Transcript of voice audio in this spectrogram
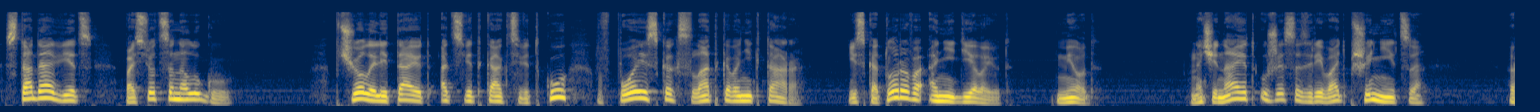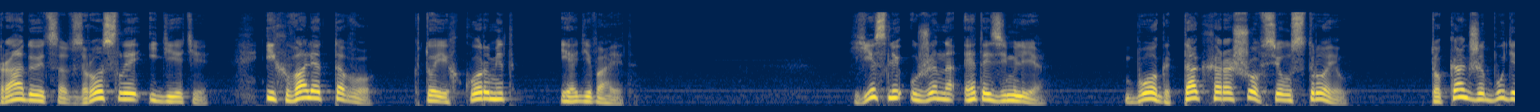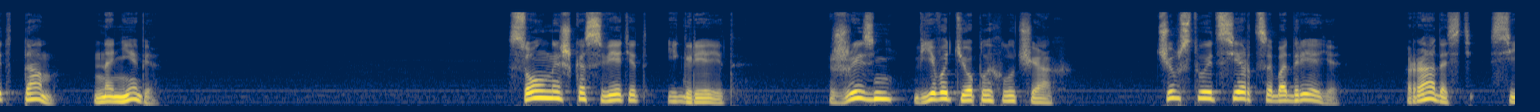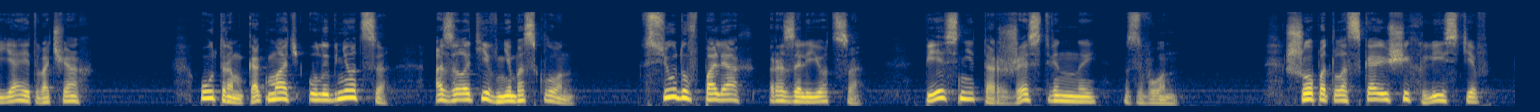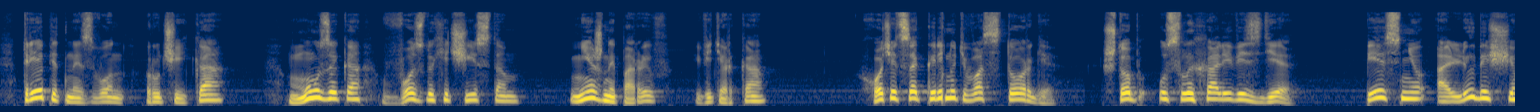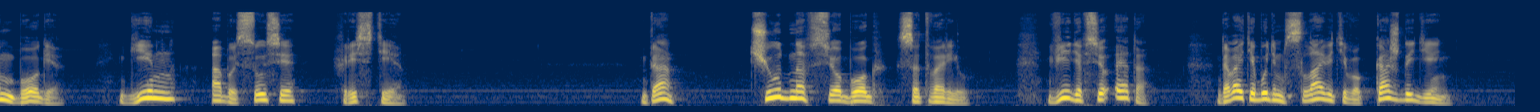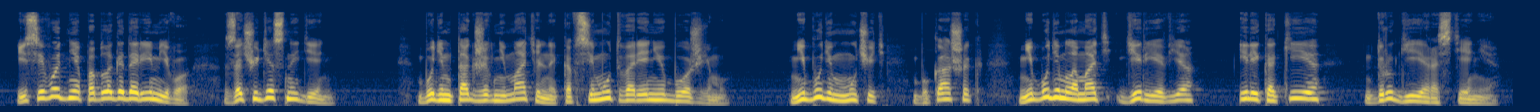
Стадо овец пасется на лугу. Пчелы летают от цветка к цветку в поисках сладкого нектара, из которого они делают мед. Начинает уже созревать пшеница. Радуются взрослые и дети – и хвалят того, кто их кормит и одевает. Если уже на этой земле Бог так хорошо все устроил, то как же будет там, на небе? Солнышко светит и греет, жизнь в его теплых лучах. Чувствует сердце бодрее, радость сияет в очах. Утром, как мать улыбнется, озолотив небосклон, всюду в полях разольется песни торжественный звон. Шепот ласкающих листьев, трепетный звон ручейка, музыка в воздухе чистом, нежный порыв ветерка. Хочется крикнуть в восторге, чтоб услыхали везде песню о любящем Боге, гимн об Иисусе Христе. Да, чудно все Бог сотворил. Видя все это, давайте будем славить Его каждый день. И сегодня поблагодарим Его за чудесный день. Будем также внимательны ко всему творению Божьему. Не будем мучить букашек, не будем ломать деревья или какие другие растения –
